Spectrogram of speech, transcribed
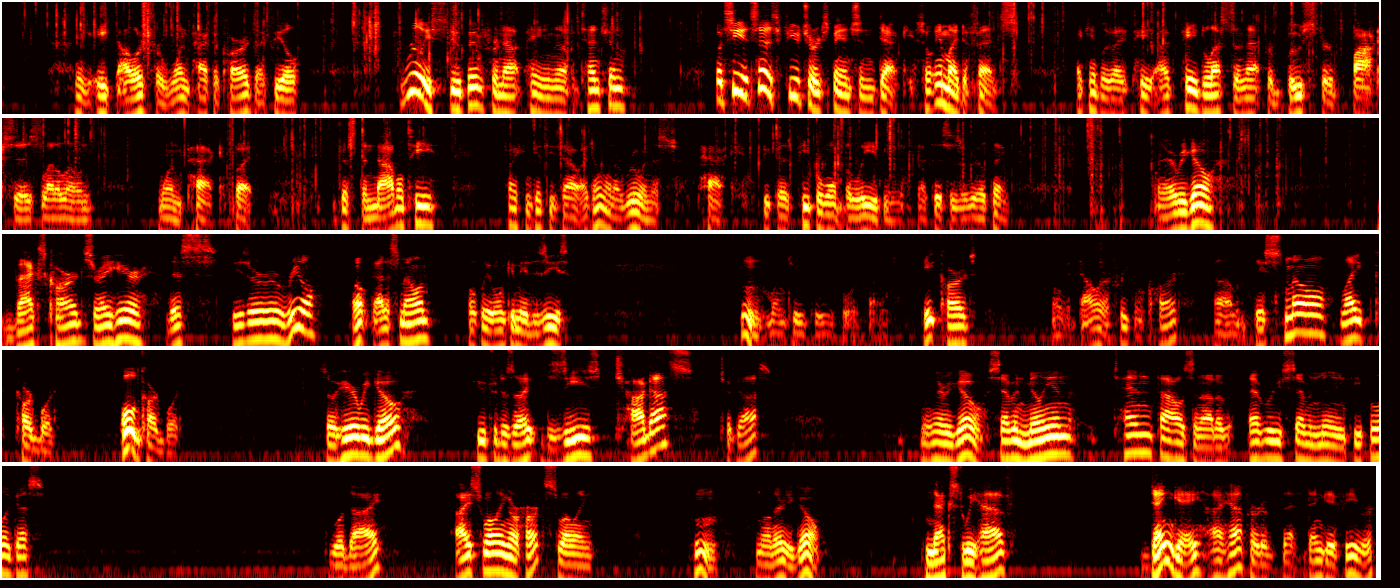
I think $8 for one pack of cards. I feel really stupid for not paying enough attention. But see, it says future expansion deck. So in my defense, I can't believe I paid I've paid less than that for booster boxes, let alone one pack. But just the novelty, if I can get these out, I don't want to ruin this pack because people won't believe me that this is a real thing. There we go. Vax cards right here. This These are real. Oh, gotta smell them. Hopefully it won't give me a disease. Hmm, one, two, three, four, five, eight cards. Like a dollar a freaking card. Um, they smell like cardboard. Old cardboard. So here we go. Future disease Chagas. Chagas. Well, there we go. 7 million, 10,000 out of every 7 million people, I guess, will die. Eye swelling or heart swelling? Hmm, well, there you go. Next, we have dengue. I have heard of that dengue fever.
